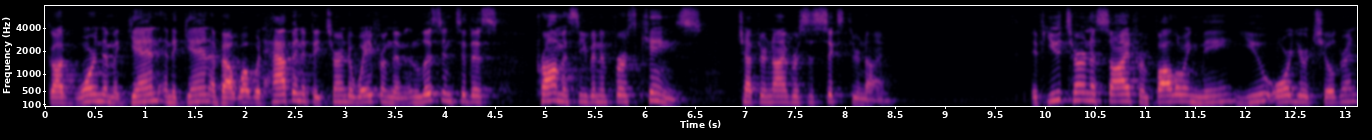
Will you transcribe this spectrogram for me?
God warned them again and again about what would happen if they turned away from them. And listen to this promise even in 1 Kings chapter 9 verses 6 through 9. If you turn aside from following me, you or your children,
